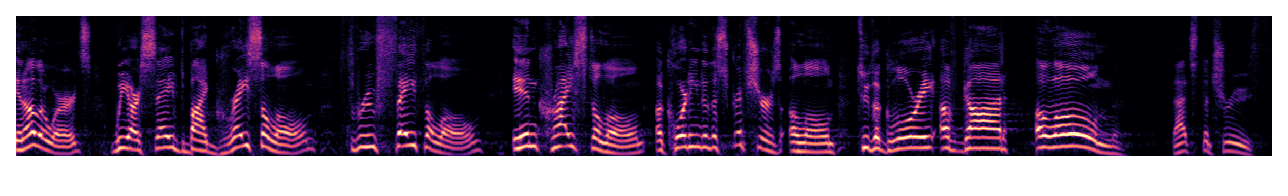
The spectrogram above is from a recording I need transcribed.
In other words, we are saved by grace alone, through faith alone, in Christ alone, according to the scriptures alone, to the glory of God alone. That's the truth.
